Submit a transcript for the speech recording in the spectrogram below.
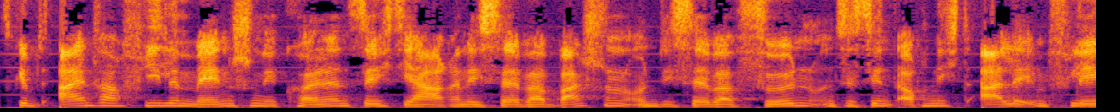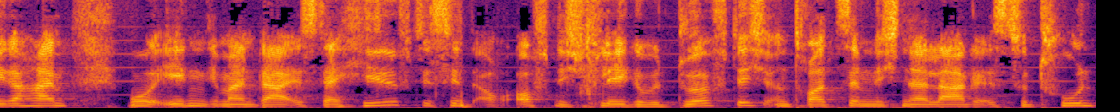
Es gibt einfach viele Menschen, die können sich die Haare nicht selber waschen und nicht selber föhnen und sie sind auch nicht alle im Pflegeheim, wo irgendjemand da ist, der hilft. Sie sind auch oft nicht pflegebedürftig und trotzdem nicht in der Lage, es zu tun.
